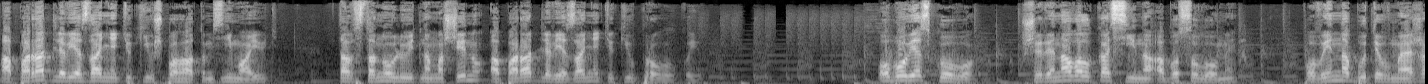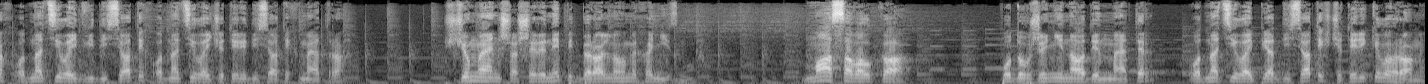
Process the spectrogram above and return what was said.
Апарат для в'язання тюків шпагатом знімають та встановлюють на машину апарат для в'язання тюків проволокою. Обов'язково ширина валка сіна або соломи повинна бути в межах 1,2-1,4 метра, що менша ширини підбирального механізму. Маса валка по довжині на 1 метр 1,5-4 кг,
